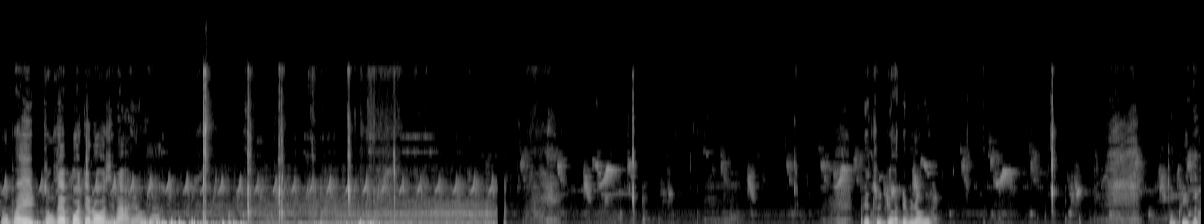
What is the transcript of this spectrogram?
ต้องไปต้องใช้ปอจะรอสิมาให้น้องจ้ะเพชรสุดยอดเลยพี่น้องเอ้ยน้ำพริกอะ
